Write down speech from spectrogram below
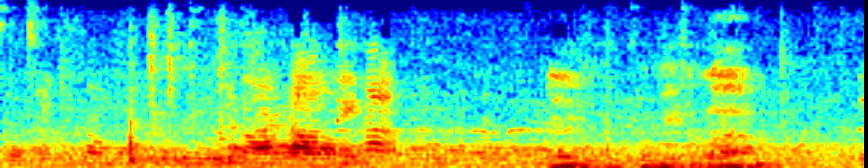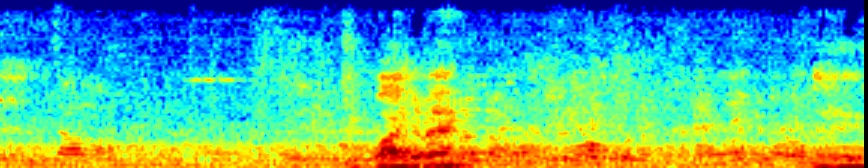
สองสองสี่ห้าหนึ่งตรงนี้ข้างล่างหนึ่งสองอีกวายใช่ไหมหนึ่ง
